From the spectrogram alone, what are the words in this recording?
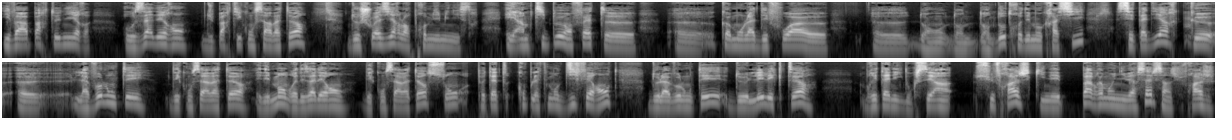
il va appartenir aux adhérents du Parti conservateur de choisir leur premier ministre. Et un petit peu en fait, euh, euh, comme on l'a des fois euh, euh, dans d'autres démocraties, c'est-à-dire que euh, la volonté des conservateurs et des membres et des adhérents des conservateurs sont peut-être complètement différentes de la volonté de l'électeur britannique. Donc c'est un suffrage qui n'est pas vraiment universel, c'est un suffrage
